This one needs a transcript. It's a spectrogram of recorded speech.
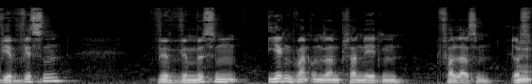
wir wissen, wir, wir müssen irgendwann unseren Planeten verlassen. Das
